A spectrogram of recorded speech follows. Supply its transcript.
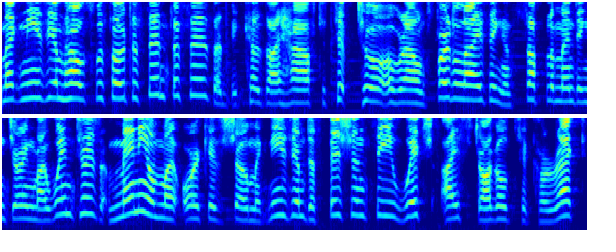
Magnesium helps with photosynthesis and because I have to tiptoe around fertilizing and supplementing during my winters, many of my orchids show magnesium deficiency which I struggle to correct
